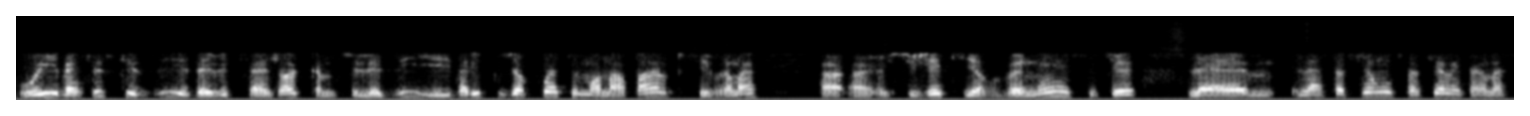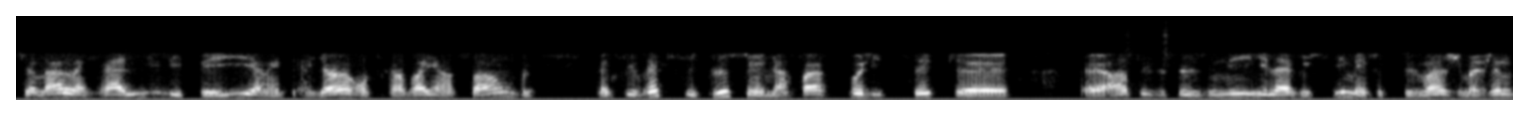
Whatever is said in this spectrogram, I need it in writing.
Oui, ben c'est ce que dit David Saint-Jacques, comme tu l'as dit. Il est allé plusieurs fois, tout le monde en parle, puis c'est vraiment un, un, sujet qui revenait, c'est que la, la, Station spatiale internationale rallie les pays à l'intérieur, on travaille ensemble, mais c'est vrai que c'est plus une affaire politique euh, euh, entre les États-Unis et la Russie, mais effectivement, j'imagine,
